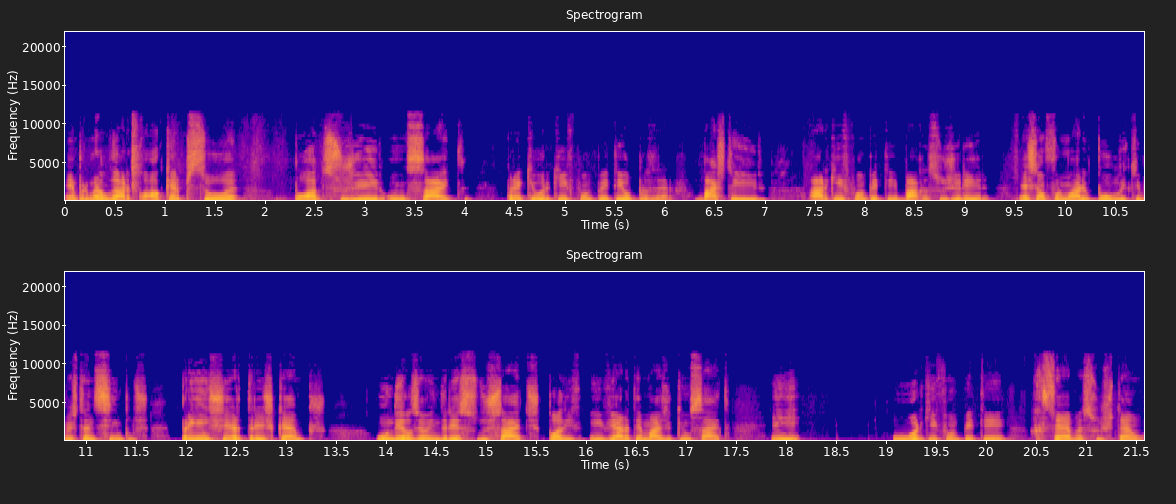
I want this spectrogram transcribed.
Em primeiro lugar, qualquer pessoa pode sugerir um site para que o arquivo.pt o preserve. Basta ir a arquivo.pt barra sugerir, este é um formulário público e bastante simples, preencher três campos, um deles é o endereço dos sites, que pode enviar até mais do que um site, e o arquivo.pt recebe a sugestão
